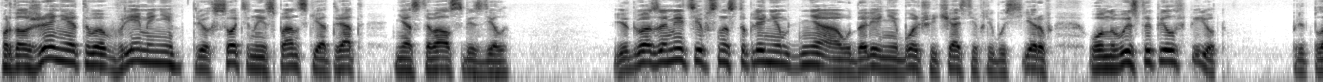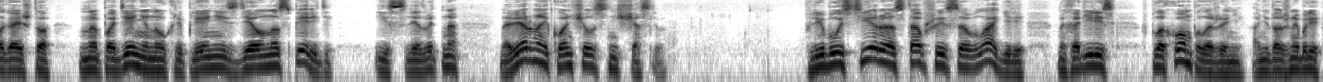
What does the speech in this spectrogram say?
продолжение этого времени трехсотенный испанский отряд не оставался без дела. Едва заметив с наступлением дня удаление большей части флебусьеров, он выступил вперед, предполагая, что нападение на укрепление сделано спереди, и, следовательно, наверное, кончилось несчастливо. Флебустьеры, оставшиеся в лагере, находились в плохом положении, они должны были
